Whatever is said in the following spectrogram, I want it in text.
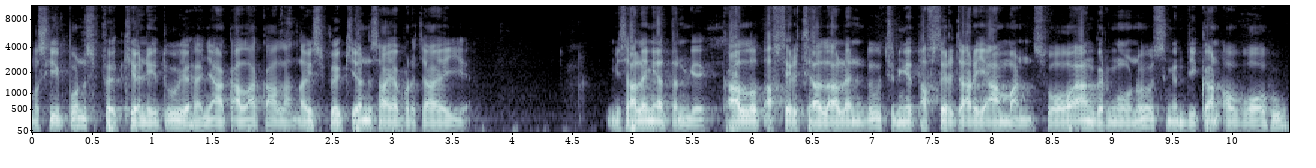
Meskipun sebagian itu ya hanya akal-akalan, tapi sebagian saya percaya ya. Misalnya ngeten nggih, kalau tafsir Jalalain itu jenenge tafsir cari aman. Soale angger ngono ngendikan Allahu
